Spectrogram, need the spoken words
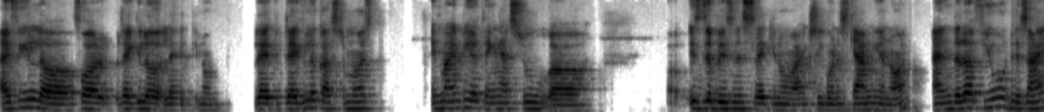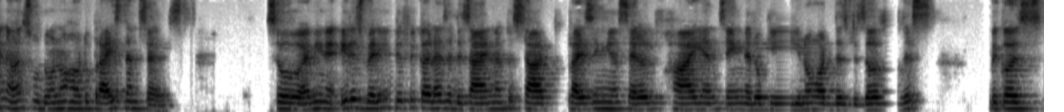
i feel uh, for regular like you know like regular customers it might be a thing as to uh, is the business like you know actually going to scam me or not? And there are few designers who don't know how to price themselves so i mean it is very difficult as a designer to start pricing yourself high and saying that okay you know what this deserves this because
